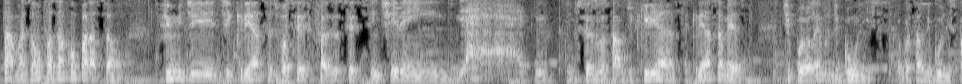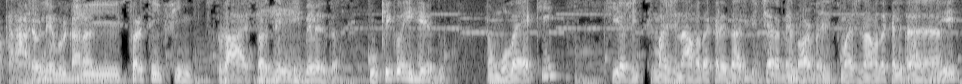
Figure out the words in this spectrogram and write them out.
Tá, mas vamos fazer uma comparação. Filme de, de criança de vocês que fazia vocês se sentirem. Yeah! Que vocês gostavam, de criança, criança mesmo. Tipo, eu lembro de Goonies. Eu gostava de Goonies pra caralho. Eu lembro Caralho. de História Sem Fim. Tá, história sem fim, beleza. O que, que é o enredo? É um moleque que a gente se imaginava daquela idade, que a gente era menor, mas a gente se imaginava daquela idade É. ali,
